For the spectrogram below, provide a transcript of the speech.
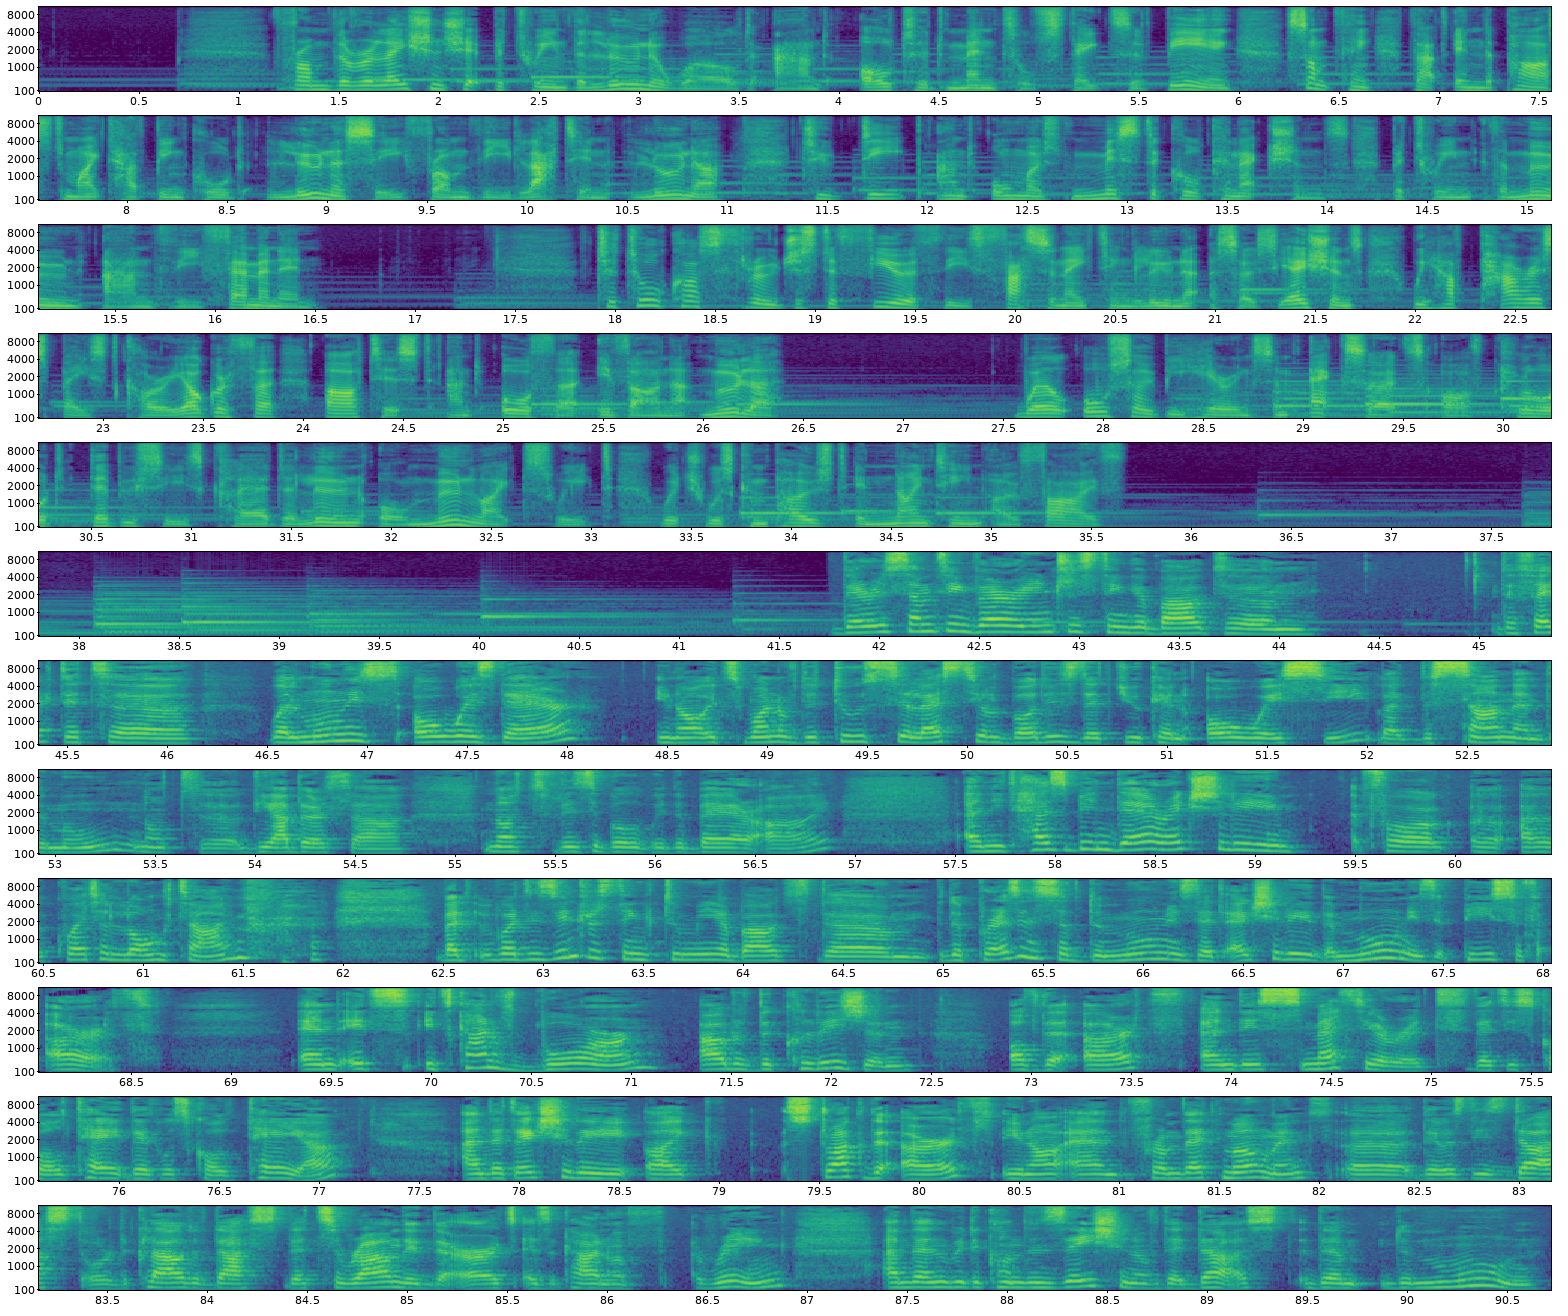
from the relationship between the lunar world and altered mental states of being, something that in the past might have been called lunacy from the Latin luna, to deep and almost mystical connections between the moon and the feminine. To talk us through just a few of these fascinating lunar associations, we have Paris based choreographer, artist, and author Ivana Müller. We'll also be hearing some excerpts of Claude Debussy's Clair de Lune or Moonlight Suite, which was composed in 1905. There is something very interesting about um, the fact that, uh, well, moon is always there. You know, it's one of the two celestial bodies that you can always see, like the sun and the moon. Not uh, the others are not visible with the bare eye and it has been there actually for uh, uh, quite a long time. but what is interesting to me about the, um, the presence of the moon is that actually the moon is a piece of Earth, and it's it's kind of born out of the collision of the Earth and this meteorite that is called that was called Theia, and that actually like struck the earth, you know, and from that moment, uh, there was this dust or the cloud of dust that surrounded the earth as a kind of ring. And then with the condensation of the dust, the, the moon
